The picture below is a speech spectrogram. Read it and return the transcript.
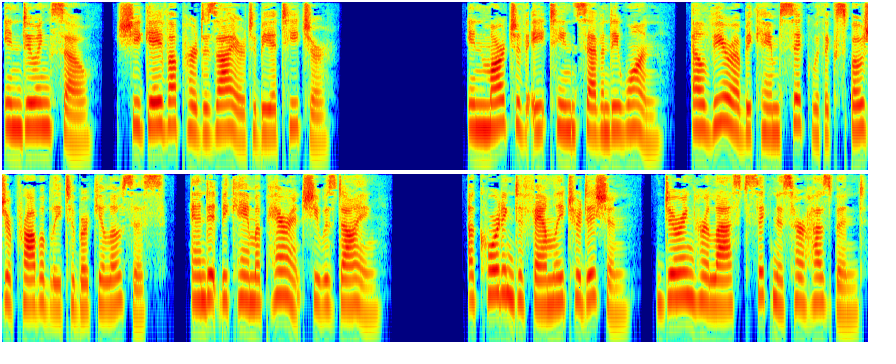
In doing so, she gave up her desire to be a teacher. In March of 1871, Elvira became sick with exposure probably tuberculosis, and it became apparent she was dying. According to family tradition, during her last sickness her husband,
